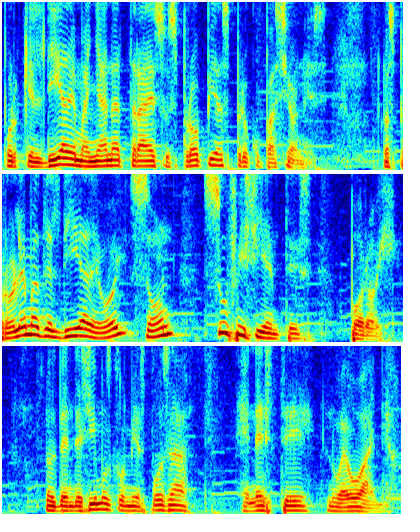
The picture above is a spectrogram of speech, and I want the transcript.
porque el día de mañana trae sus propias preocupaciones. Los problemas del día de hoy son suficientes por hoy. Los bendecimos con mi esposa en este nuevo año.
